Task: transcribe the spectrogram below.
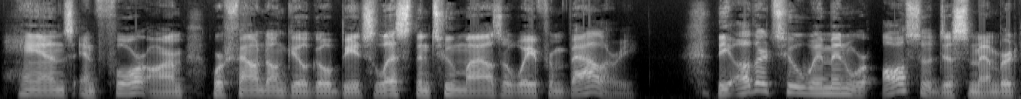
hands, and forearm were found on Gilgo Beach less than two miles away from Valerie. The other two women were also dismembered,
